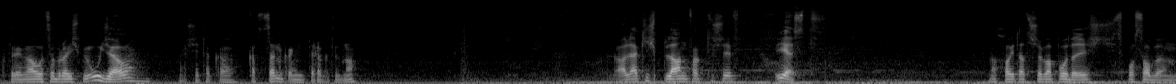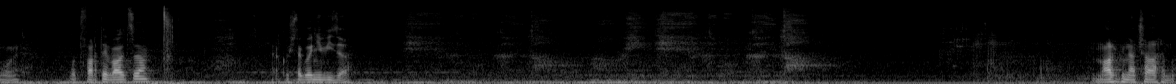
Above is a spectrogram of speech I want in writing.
w której mało co braliśmy udział. Właśnie taka cutscenka interaktywna. Ale jakiś plan faktycznie jest. No Hojta trzeba podejść sposobem, bo w otwartej walce jakoś tego nie widzę. Maluj na czarno.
